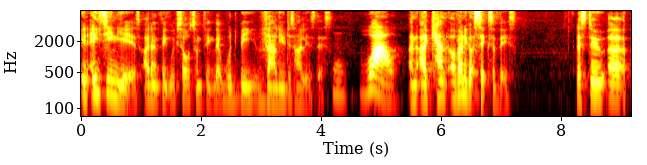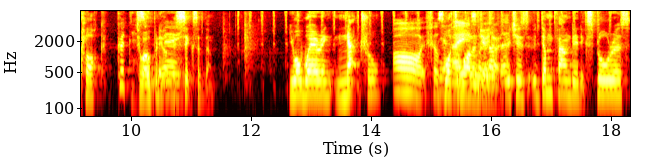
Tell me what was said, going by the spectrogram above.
In 18 years, I don't think we've sold something that would be valued as highly as this. Wow. And I can't, I've only got six of these. Let's do uh, a clock Goodness to open it up. me. There's six of them. You are wearing natural Oh, it feels Guatemalan amazing. I love jadeite, which is dumbfounded explorers,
